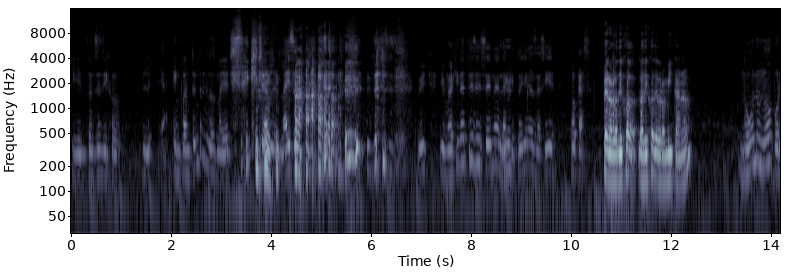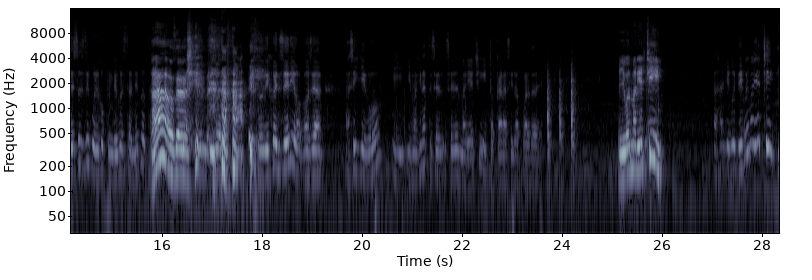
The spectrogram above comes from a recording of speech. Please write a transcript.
Y entonces dijo, le- en cuanto entren los mariachis hay que echarles Lysol. Entonces, imagínate esa escena en la que tú llegas así, tocas. Pero lo dijo, lo dijo de bromita, ¿no? No, no, no, por eso es de pendejo esta anécdota. Ah, o sea. Que lo, lo- lo dijo en serio, o sea, así llegó y imagínate ser, ser el mariachi y tocar así la puerta de... Llegó el mariachi. Ajá, llegó, llegó el mariachi.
